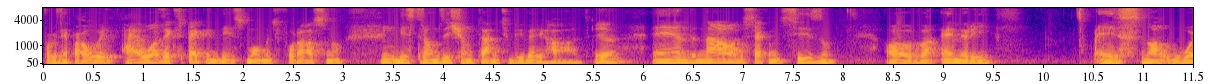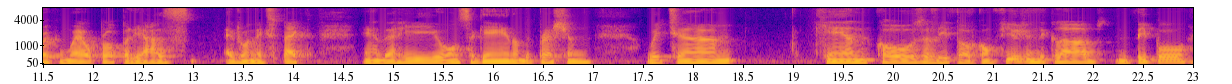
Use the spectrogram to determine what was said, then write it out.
For example, I always I was expecting this moment for Arsenal, this transition time to be very hard. yeah, And now the second season of uh, Emery is not working well properly as everyone expect. And uh, he once again on depression, which um, can cause a little of confusion in the clubs, in the people,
